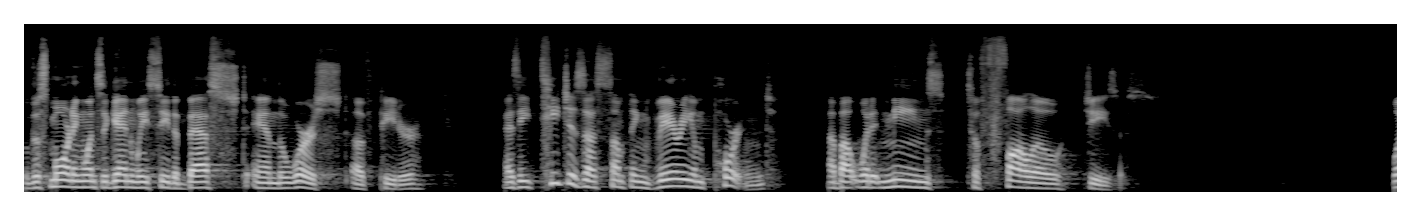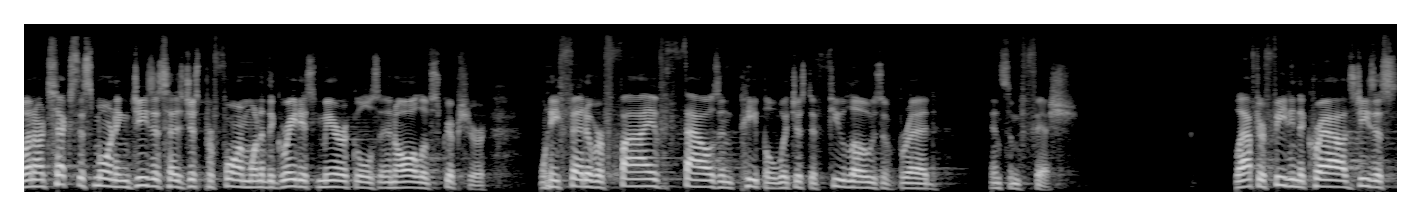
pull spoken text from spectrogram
This morning, once again, we see the best and the worst of Peter as he teaches us something very important about what it means to follow Jesus. Well, in our text this morning, Jesus has just performed one of the greatest miracles in all of Scripture when he fed over 5,000 people with just a few loaves of bread and some fish. Well, after feeding the crowds, Jesus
